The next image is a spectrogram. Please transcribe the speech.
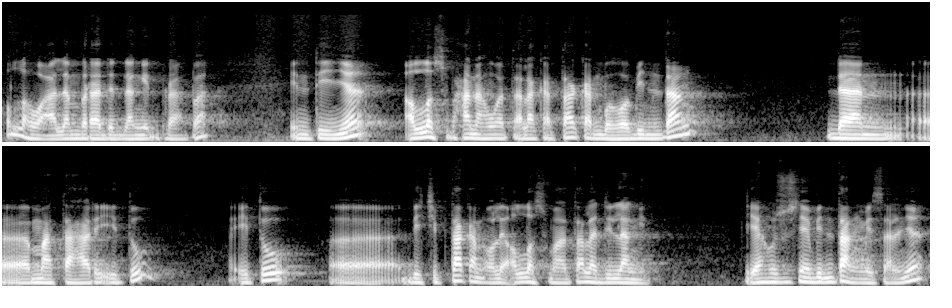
Allah alam berada di langit berapa? Intinya Allah Subhanahu wa taala katakan bahwa bintang dan eh, matahari itu itu eh, diciptakan oleh Allah Subhanahu wa taala di langit. Ya, khususnya bintang misalnya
